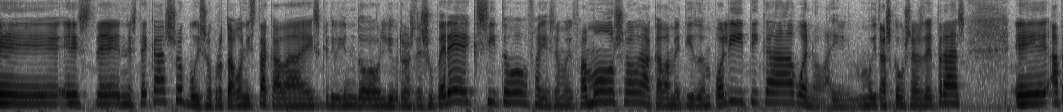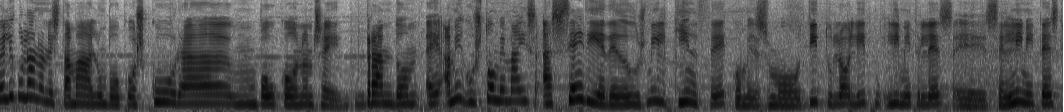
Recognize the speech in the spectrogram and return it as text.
Eh, este, neste caso, pois o protagonista acaba escribindo libros de superéxito, faise moi famoso, acaba metido en política, bueno, hai moitas cousas detrás. Eh, a película non está mal, un pouco oscura, un pouco, non sei, random. Eh, a mí gustoume máis a serie de 2015, co mesmo título, Limitless, eh, sen límites,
